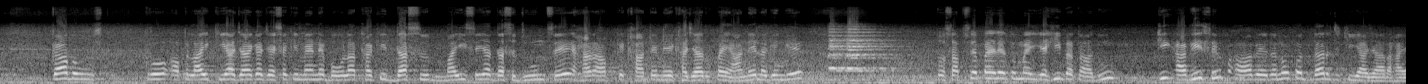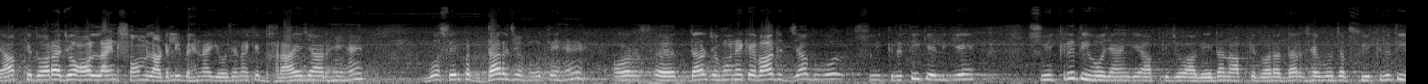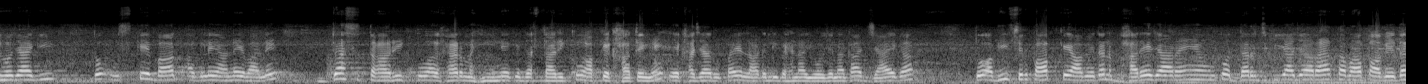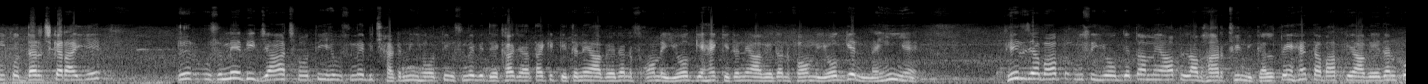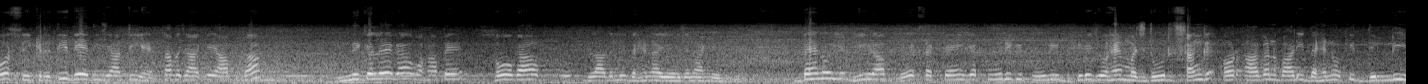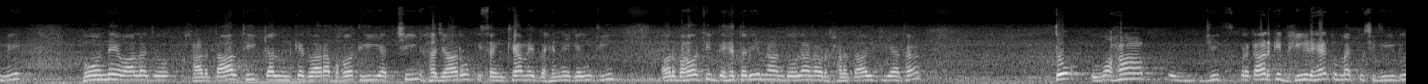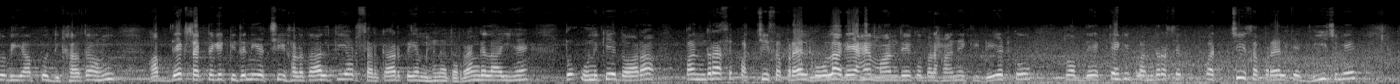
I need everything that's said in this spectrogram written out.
कब उसको अप्लाई किया जाएगा? जैसे कि मैंने बोला था कि 10 मई से या 10 जून से हर आपके खाते में एक हज़ार रुपये आने लगेंगे। तो सबसे पहले तो मैं यही बता दूँ कि अभी सिर्फ़ आवेदनों को दर्ज किया जा रहा है। आपके द्वारा जो ऑनलाइन फॉर्म लाडली बहना योजना के भराए जा रहे हैं, वो सिर्फ़ दर्ज होते हैं और दर्ज होने के बाद जब वो स्वीकृति के लिए स्वीकृति हो जाएँगे आपकी जो आवेदन आपके द्वारा दर्ज है, वो जब स्वीकृति हो जाएगी तो उसके बाद अगले आने वाले 10 तारीख को, हर महीने के 10 तारीख को आपके खाते में एक हज़ार रुपये लाडली बहना योजना का जाएगा। तो अभी सिर्फ़ आपके आवेदन भरे जा रहे हैं, उनको दर्ज किया जा रहा है, तब आप आवेदन को दर्ज कराइए। फिर उसमें भी जाँच होती है, उसमें भी छटनी होती है, उसमें भी देखा जाता है कि कितने आवेदन फॉर्म योग्य हैं, कितने आवेदन फॉर्म योग्य नहीं हैं। फिर जब आप उस योग्यता में आप लाभार्थी निकलते हैं, तब आपके आवेदन को स्वीकृति दे दी जाती है। तब जाके आपका निकलेगा, वहाँ पे होगा लाडली बहना योजना के लिए। बहनों, ये भीड़ आप देख सकते हैं, ये पूरी की पूरी भीड़ जो है मजदूर संघ और आंगनबाड़ी बहनों की दिल्ली में होने वाला जो हड़ताल थी, कल उनके द्वारा बहुत ही अच्छी, हज़ारों की संख्या में बहनें गई थी और बहुत ही बेहतरीन आंदोलन और हड़ताल किया था। तो वहाँ जिस प्रकार की भीड़ है तो मैं कुछ वीडियो भी आपको दिखाता हूँ। आप देख सकते हैं कि कितनी अच्छी हड़ताल की और सरकार पे यह मेहनत रंग लाई है। तो उनके द्वारा 15 से 25 अप्रैल बोला गया है मानदेय को बढ़ाने की डेट को। तो अब देखते हैं कि 15 से 25 अप्रैल के बीच में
